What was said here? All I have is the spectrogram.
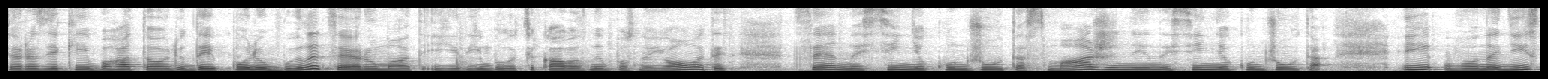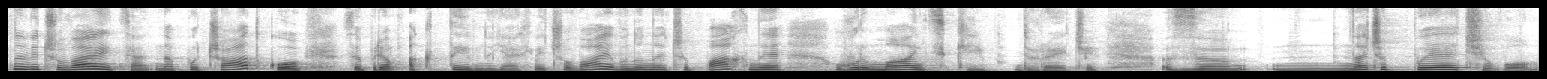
через який багато людей полюбили цей аромат, і їм було цікаво з ним познайомитись. Це насіння кунжута, смажене насіння кунжута. І вона дійсно відчувається на початку. Це прям активно я їх відчуваю. Воно наче пахне гурманськи, до речі, з наче печивом.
